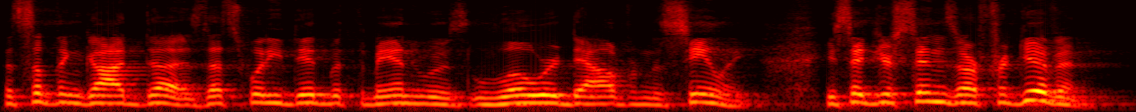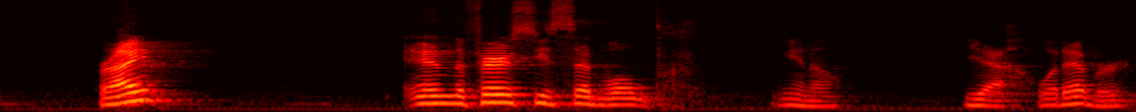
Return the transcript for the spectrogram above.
That's something God does. That's what he did with the man who was lowered down from the ceiling. He said, Your sins are forgiven, right? And the Pharisees said, Well, you know, yeah, whatever.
